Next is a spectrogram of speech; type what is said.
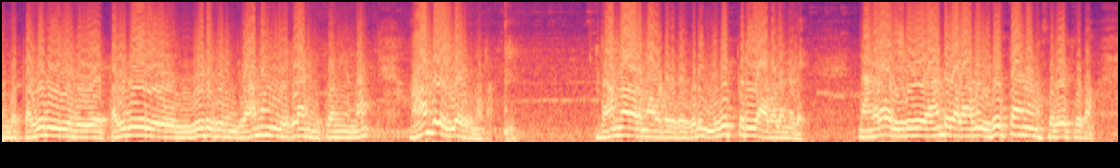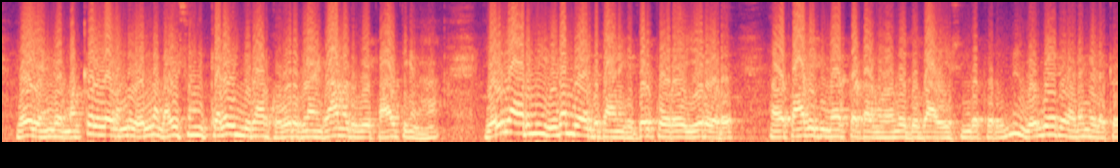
அந்த பகுதியினுடைய பல்வேறு வீடுகளின் கிராமங்களுக்கெல்லாம் நீங்கள் போனீங்கன்னா ஆம்பளையில் இருக்க மாட்டான் ராமநாதபுரம் மாவட்டத்தில் கூடிய மிகப்பெரிய அவலநிலை. நாங்களாம் ஒரு இருபது ஆண்டு வராமல் இதைத்தான் நம்ம சொல்லிட்டு இருக்கோம். ஏ எங்கள் மக்களில் வந்து எல்லாம் வயசான கிளவிங்க தான் இருக்கும் ஒரு கிரா- கிராமத்துக்கு போய் பார்த்தீங்கன்னா எல்லாருமே இடம்பெயர்ந்துட்டாங்க இங்கே திருப்பூர் ஈரோடு பாதிக்கு மேற்பட்டவங்க வந்து துபாய் சிங்கப்பூர் இன்னும் வெவ்வேறு இடங்களுக்கு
